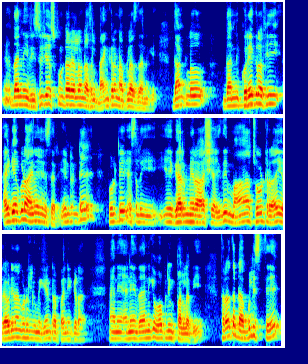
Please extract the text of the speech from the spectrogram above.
దాన్ని రిసీవ్ చేసుకుంటారు ఎలా ఉంటే అసలు భయంకరమైన అప్లాస్ దానికి. దాంట్లో దాన్ని కొరియోగ్రఫీ ఐడియా కూడా ఆయనే చేశారు. ఏంటంటే పొలిటి అసలు ఈ- ఏ గర్ మీరు ఆశ ఇది మా చోటురా ఈ రౌడీనా గుడులకు మీకు ఏంట్రా పని ఇక్కడ? అని అనే దానికి ఓపెనింగ్ పల్లవి. తర్వాత డబ్బులు ఇస్తే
